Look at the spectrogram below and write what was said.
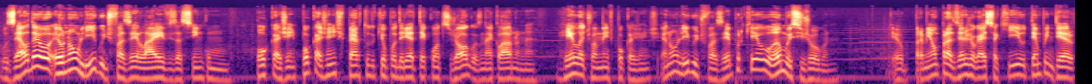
O Zelda eu, eu não ligo de fazer lives assim com pouca gente, pouca gente perto do que eu poderia ter com outros jogos, né? Claro, né? Relativamente pouca gente. Eu não ligo de fazer porque eu amo esse jogo, né? Eu, pra mim é um prazer jogar isso aqui o tempo inteiro.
